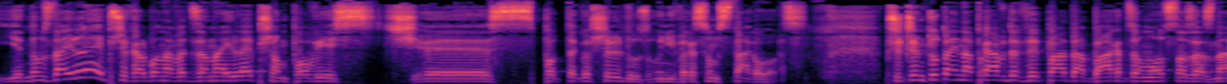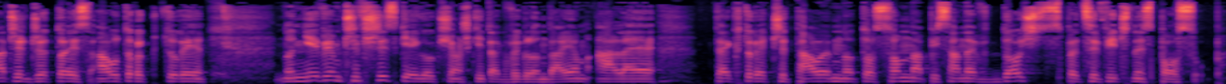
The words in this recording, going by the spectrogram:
jedną z najlepszych, albo nawet za najlepszą powieść e, spod tego szyldu z uniwersum Star Wars. Przy czym tutaj naprawdę wypada bardzo mocno zaznaczyć, że to jest autor, który, no nie wiem, czy wszystkie jego książki tak wyglądają, ale te, które czytałem, no to są napisane w dość specyficzny sposób.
